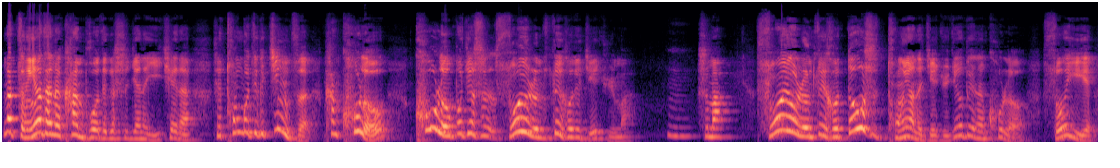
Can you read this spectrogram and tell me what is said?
那怎样才能看破这个世间的一切呢？就通过这个镜子看骷髅，骷髅不就是所有人最后的结局吗？嗯，是吗？所有人最后都是同样的结局，就变成骷髅。所以，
